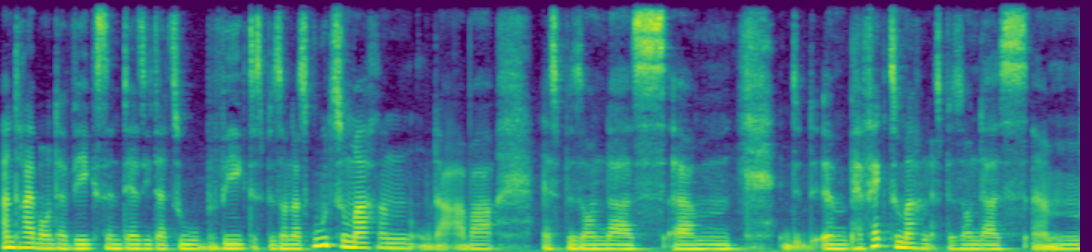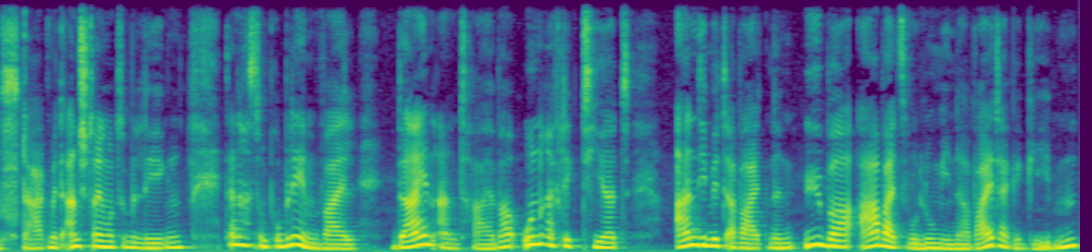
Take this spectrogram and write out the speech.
Antreiber unterwegs sind, der sie dazu bewegt, es besonders gut zu machen oder aber es besonders ähm, ähm, perfekt zu machen, es besonders ähm, stark mit Anstrengung zu belegen, dann hast du ein Problem, weil dein Antreiber unreflektiert an die Mitarbeitenden über Arbeitsvolumina weitergegeben,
